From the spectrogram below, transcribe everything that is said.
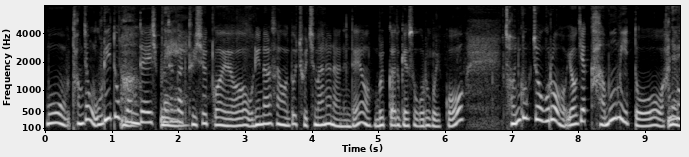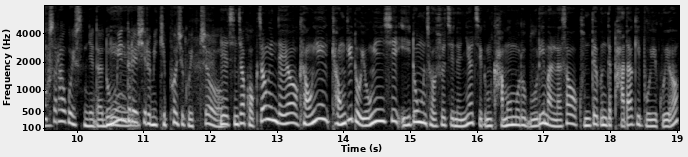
뭐 당장 우리도 그런데 아, 싶은 네. 생각 드실 거예요. 우리나라 상황도 좋지만은 않은데요. 물가도 계속 오르고 있고 전국적으로 여기에 가뭄이 또 한몫을 네. 하고 있습니다. 농민들의 예. 시름이 깊어지고 있죠. 예, 진짜 걱정인데요. 경기, 경기도 용인시 이동 저수지는요, 지금 가뭄으로 물이 말라서 군데군데 바닥이 보이고요.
